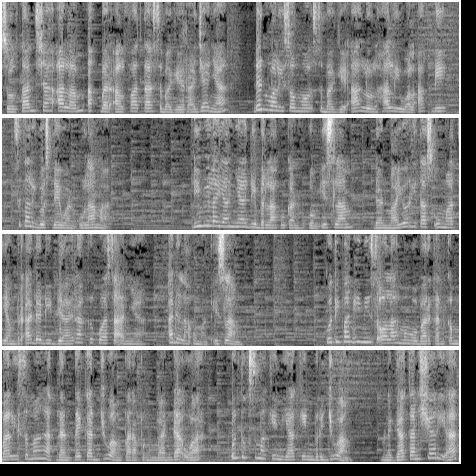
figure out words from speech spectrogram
Sultan Shah Alam Akbar Al-Fatah sebagai rajanya dan Wali Songo sebagai Ahlul Hali wal Akdi sekaligus Dewan Ulama. Di wilayahnya diberlakukan hukum Islam dan mayoritas umat yang berada di daerah kekuasaannya adalah umat Islam. Kutipan ini seolah mengobarkan kembali semangat dan tekad juang para pengemban dakwah untuk semakin yakin berjuang menegakkan syariat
